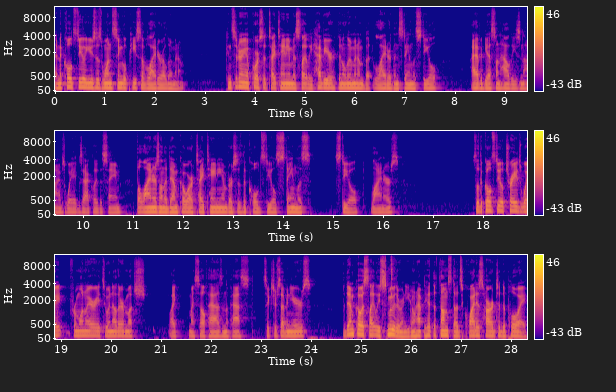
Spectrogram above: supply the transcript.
and the cold steel uses one single piece of lighter aluminum. Considering, of course, that titanium is slightly heavier than aluminum but lighter than stainless steel, I have a guess on how these knives weigh exactly the same. The liners on the Demko are titanium versus the Cold Steel stainless steel liners. So the Cold Steel trades weight from one area to another, much like myself has in the past six or seven years. The Demko is slightly smoother and you don't have to hit the thumb studs quite as hard to deploy.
